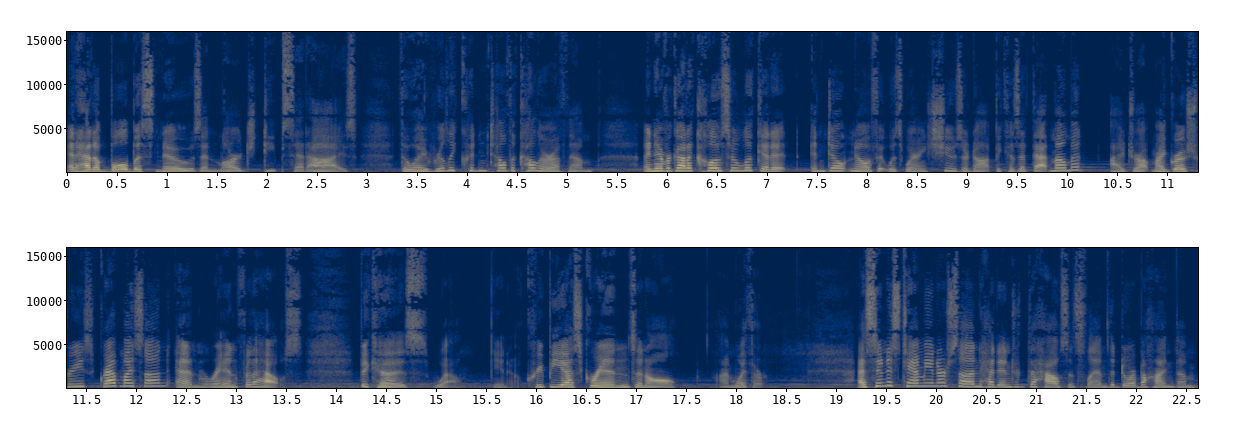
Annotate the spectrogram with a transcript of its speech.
It had a bulbous nose and large, deep set eyes, though I really couldn't tell the color of them. I never got a closer look at it, and don't know if it was wearing shoes or not, because at that moment I dropped my groceries, grabbed my son, and ran for the house. Because, well, you know, creepy ass grins and all, I'm with her. As soon as Tammy and her son had entered the house and slammed the door behind them,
